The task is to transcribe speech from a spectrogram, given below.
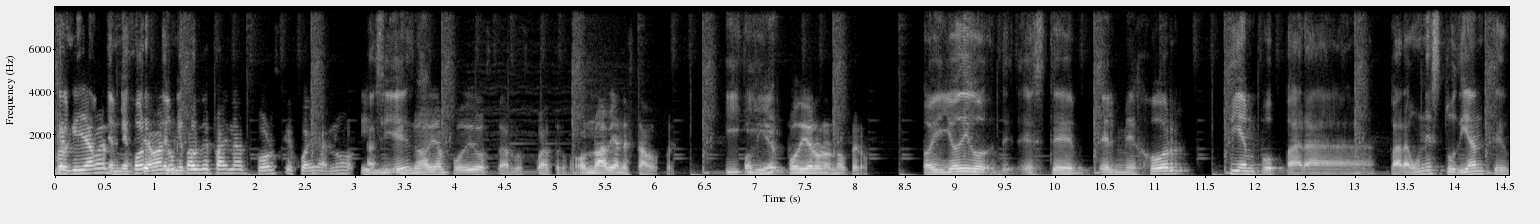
porque ya van, el mejor, ya van un par de Final Four que juegan, ¿no? Y, Así es. no habían podido estar los cuatro, o no habían estado, pues. Y, pudieron o no, pero. Oye, yo digo, este, el mejor tiempo para, para un estudiante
